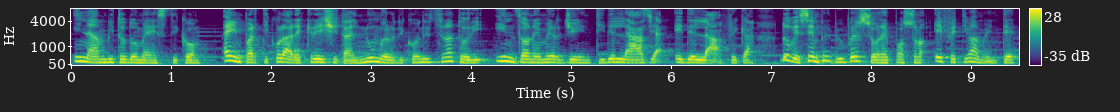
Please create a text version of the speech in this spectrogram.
in ambito domestico. È in particolare crescita il numero di condizionatori in zone emergenti dell'Asia e dell'Africa, dove sempre più persone possono effettivamente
